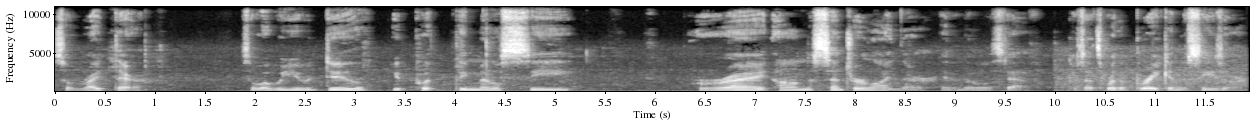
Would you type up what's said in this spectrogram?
So right there. So what would you do, you'd put the middle C right on the center line there in the middle of the staff because that's where the break and the C's are.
